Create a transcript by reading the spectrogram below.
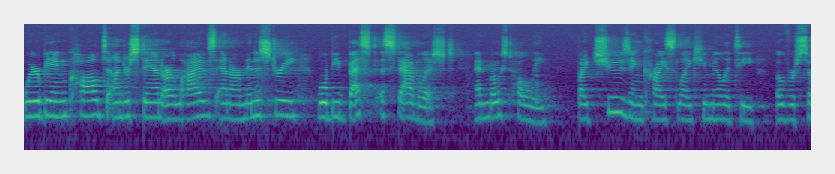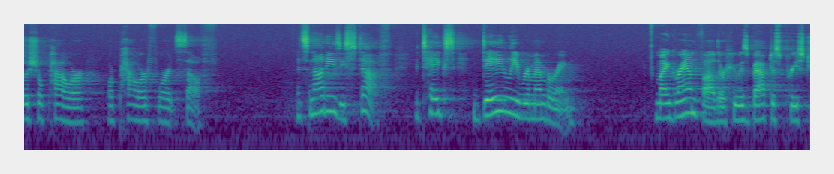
we're being called to understand our lives and our ministry will be best established and most holy by choosing Christ like humility over social power or power for itself. It's not easy stuff. It takes daily remembering. My grandfather, who is Baptist priest,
